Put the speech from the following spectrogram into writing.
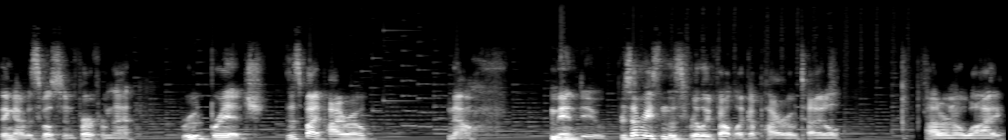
thing I was supposed to infer from that. Rude Bridge. Is this by Pyro? No. Mandu. For some reason, this really felt like a Pyro title. I don't know why.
